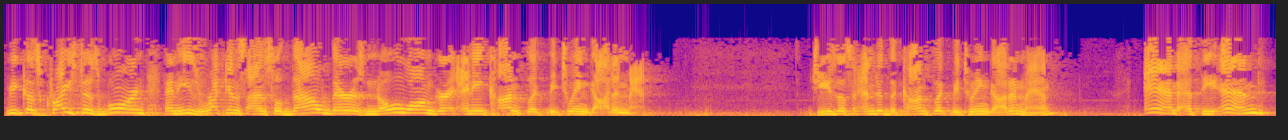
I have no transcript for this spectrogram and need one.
Because Christ is born and He's reconciled. So now there is no longer any conflict between God and man. Jesus ended the conflict between God and man. And at the end,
